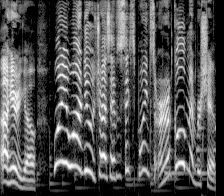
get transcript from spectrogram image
Oh, here we go. What do you want to do is try to save 60 points to earn our gold membership.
